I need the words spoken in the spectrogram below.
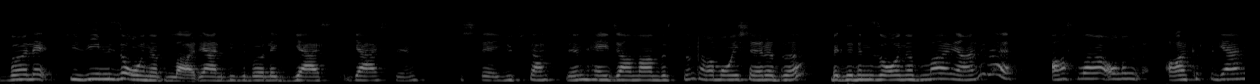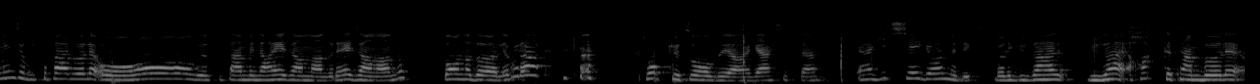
böyle fiziğimizi oynadılar. Yani bizi böyle gers, gersin, işte yükseltsin, heyecanlandırsın. Tamam o işe yaradı. Bedenimizi oynadılar yani de asla onun arkası gelmeyince bu sefer böyle ooo oluyorsun sen beni heyecanlandır heyecanlandır sonra da öyle bırak. Çok kötü oldu ya gerçekten. Yani hiç şey görmedik. Böyle güzel güzel hakikaten böyle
